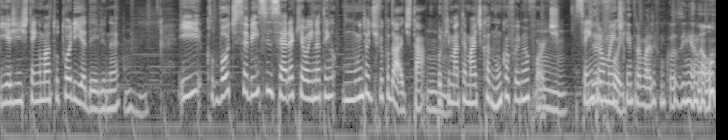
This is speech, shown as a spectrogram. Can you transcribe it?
e a gente tem uma tutoria dele, né? Uhum. E vou te ser bem sincera que eu ainda tenho muita dificuldade, tá? Porque matemática nunca foi meu forte. Uhum. Sempre Geralmente foi. quem trabalha com cozinha, não.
